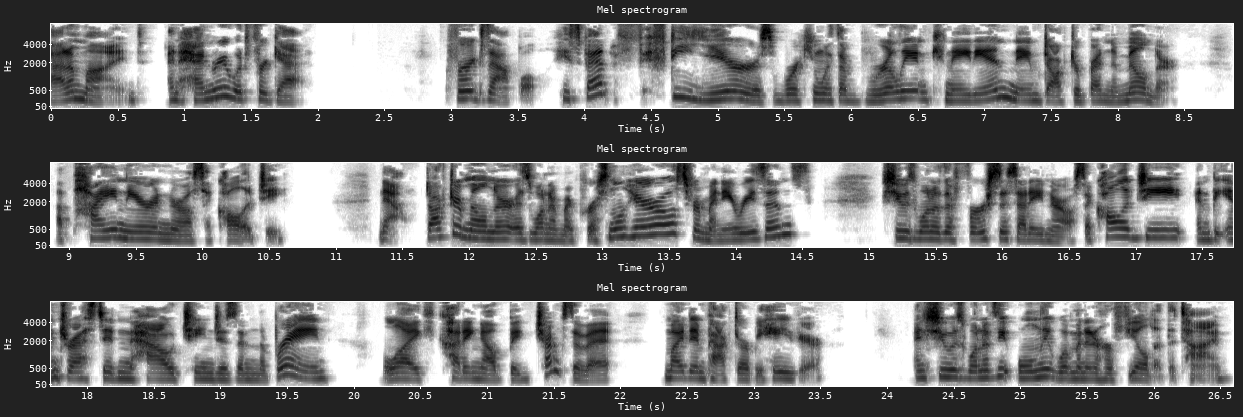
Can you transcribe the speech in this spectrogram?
out of mind, and Henry would forget. For example, he spent 50 years working with a brilliant Canadian named Dr. Brenda Milner, a pioneer in neuropsychology. Now, Dr. Milner is one of my personal heroes for many reasons. She was one of the first to study neuropsychology and be interested in how changes in the brain, like cutting out big chunks of it, might impact our behavior. And she was one of the only women in her field at the time.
